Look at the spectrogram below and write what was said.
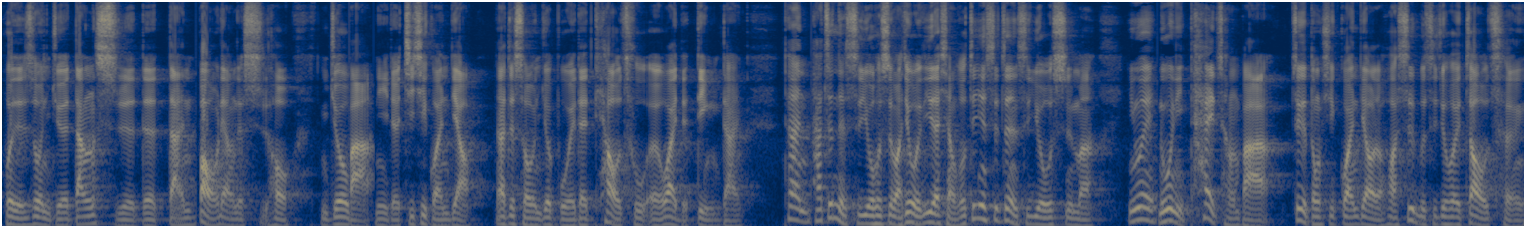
或者是说你觉得当时的单爆量的时候，你就把你的机器关掉，那这时候你就不会再跳出额外的订单。但它真的是优势吗？就我一直在想说，这件事真的是优势吗？因为如果你太常把这个东西关掉的话，是不是就会造成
